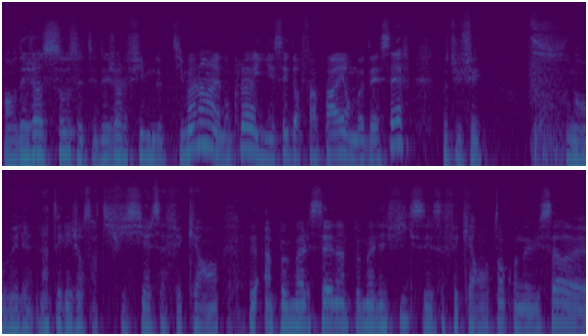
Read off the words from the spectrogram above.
Alors déjà, Saw, c'était déjà le film de petit malin, et donc là, il essaye de refaire pareil en mode SF. Donc tu fais. non mais l'intelligence artificielle ça fait 40 un peu malsaine un peu maléfique ça fait 40 ans qu'on a eu ça euh,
